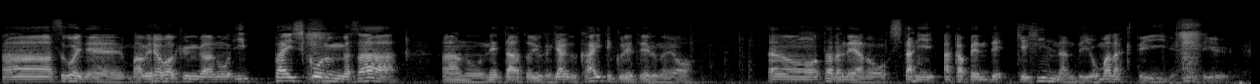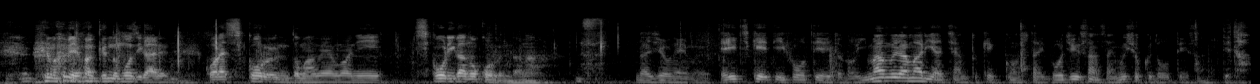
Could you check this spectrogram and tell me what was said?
あーすごいね。豆山くんがあのいっぱいシコルンがさあのネタというかギャグ書いてくれてるのよ。あのただねあの下に赤ペンで「下品なんで読まなくていいです」っていう。豆山くんの文字がある。これはシコルンと豆山にしこりが残るんだな ラジオネーム HKT48 の今村まりあちゃんと結婚したい53歳無職童貞さん。出た。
